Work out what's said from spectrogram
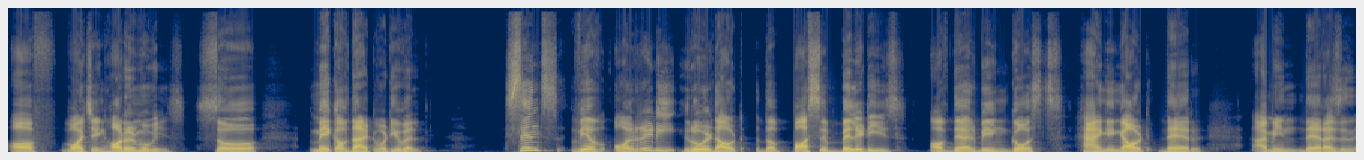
of watching horror movies. So make of that what you will. Since we have already ruled out the possibilities of there being ghosts hanging out there, I mean, there as in,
